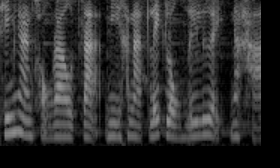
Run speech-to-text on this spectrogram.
ชิ้นงานของเราจะมีขนาดเล็กลงเรื่อยๆนะคะ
